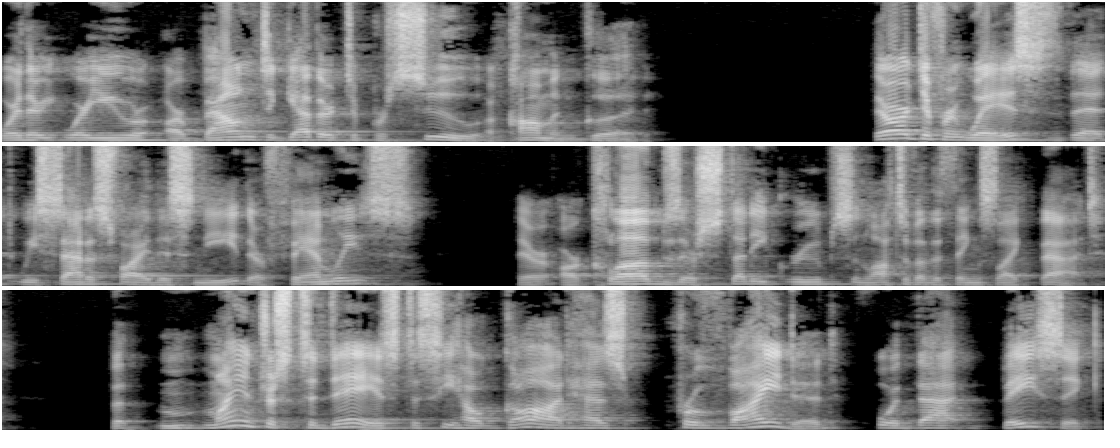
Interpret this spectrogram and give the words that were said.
where, where you are bound together to pursue a common good. There are different ways that we satisfy this need. There are families, there are clubs, there are study groups, and lots of other things like that. But my interest today is to see how God has provided for that basic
